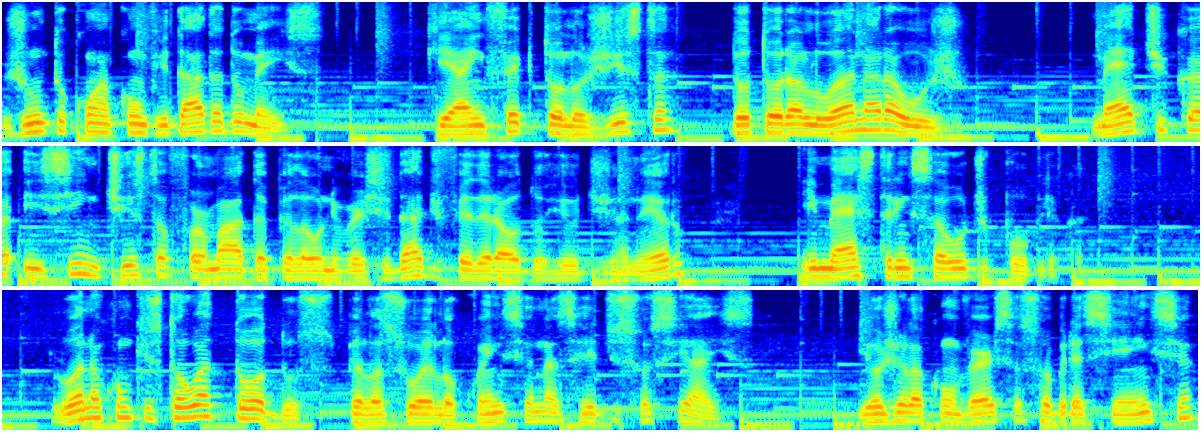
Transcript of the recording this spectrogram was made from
junto com a convidada do mês, que é a infectologista doutora Luana Araújo, médica e cientista formada pela Universidade Federal do Rio de Janeiro e mestre em saúde pública. Luana conquistou a todos pela sua eloquência nas redes sociais e hoje ela conversa sobre a ciência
